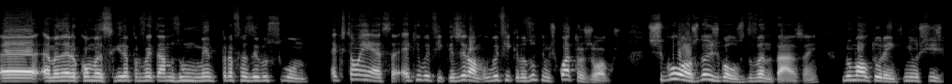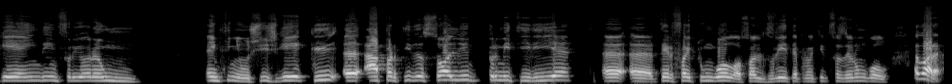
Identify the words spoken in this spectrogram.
uh, a maneira como a seguir aproveitámos o momento para fazer o segundo. A questão é essa, é que o Benfica, geral, o Benfica nos últimos quatro jogos chegou aos dois golos de vantagem, numa altura em que tinha um XG ainda inferior a um. Em que tinha um XG que, uh, à partida, só lhe permitiria uh, ter feito um golo, ou só lhe deveria ter permitido fazer um golo. Agora,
